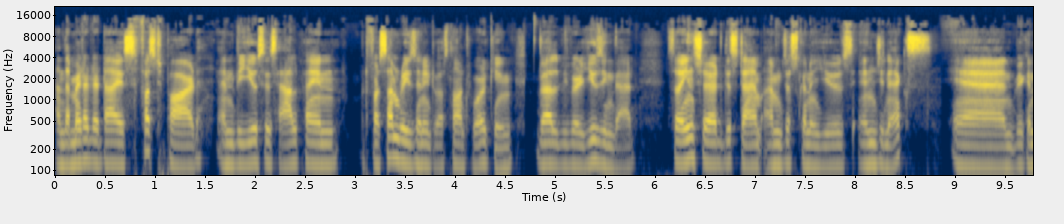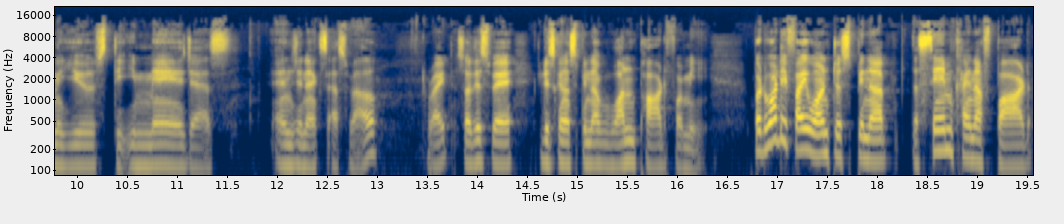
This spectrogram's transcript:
and the metadata is first pod and we use this Alpine but for some reason it was not working. Well, we were using that. So instead this time I'm just going to use Nginx and we're going to use the image as nginx as well right? So this way it is going to spin up one pod for me. But what if I want to spin up the same kind of pod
